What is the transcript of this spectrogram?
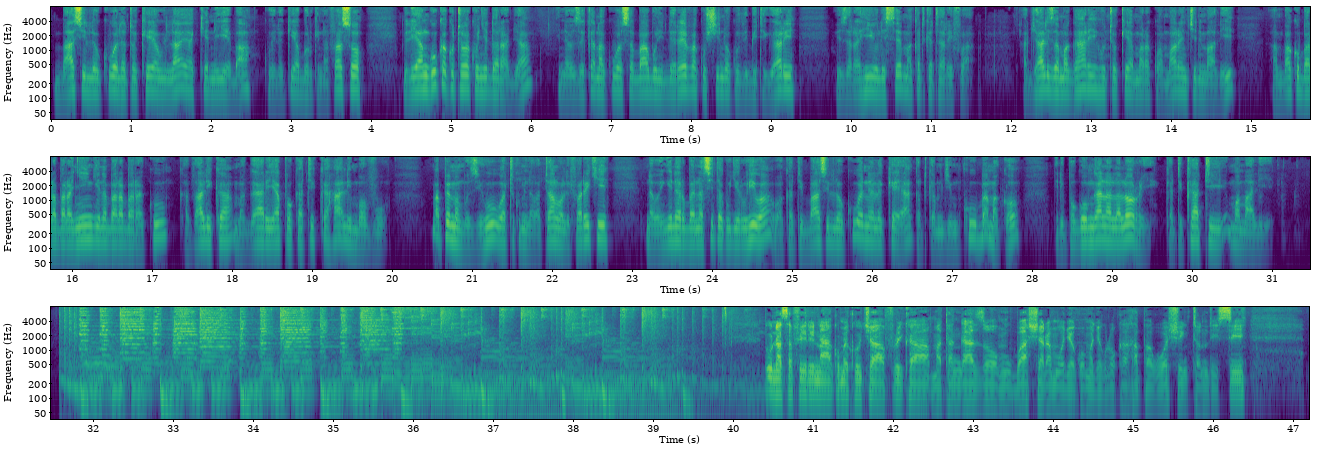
Basi lililokuwa linatokea wilaya ya Kenieba kuelekea Burkina Faso lilianguka kutoka kwenye daraja. Inawezekana kuwa sababu ni dereva kushindwa kudhibiti gari, wizara hiyo ilisema katika taarifa. Ajali za magari hutokea mara kwa mara nchini Mali, ambako barabara nyingi na barabara kuu kadhalika magari yapo katika hali mbovu. Mapema mwezi huu watu 15 walifariki na wengine 46 kujeruhiwa wakati basi lililokuwa linaelekea katika mji mkuu Bamako lilipogongana na lori katikati mwa Mali. Unasafiri na Kumekucha Afrika, matangazo mubashara moja kwa moja kutoka hapa Washington DC.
